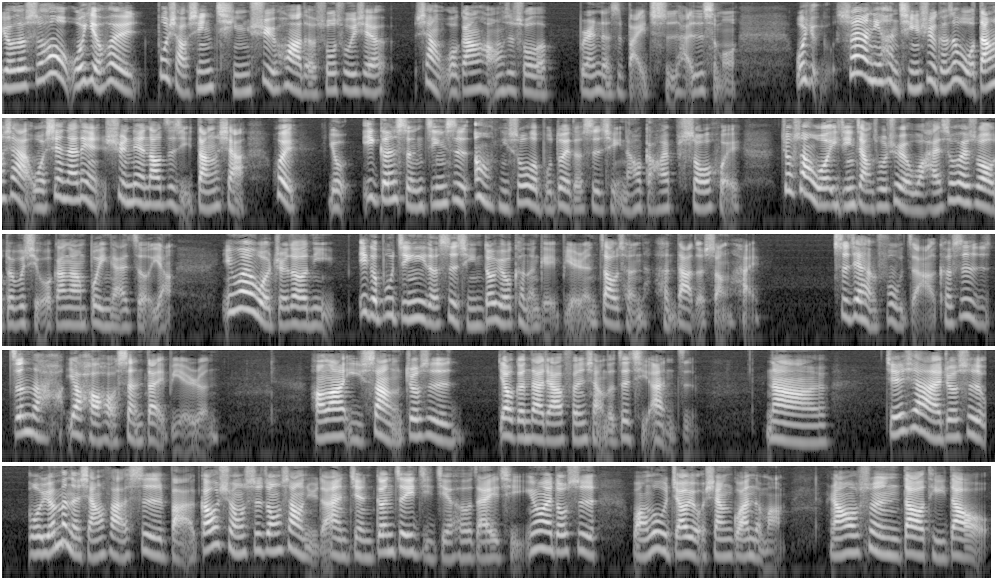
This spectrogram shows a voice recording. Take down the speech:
有的时候我也会不小心情绪化的说出一些，像我刚刚好像是说了 Brandon 是白痴还是什么，我有虽然你很情绪，可是我当下我现在练训练到自己当下会有一根神经是，哦，你说了不对的事情，然后赶快收回，就算我已经讲出去了，我还是会说，哦，对不起，我刚刚不应该这样，因为我觉得你一个不经意的事情都有可能给别人造成很大的伤害。世界很复杂，可是真的要好好善待别人。好啦，以上就是要跟大家分享的这起案子。那接下来就是我原本的想法是把高雄失踪少女的案件跟这一集结合在一起，因为都是网络交友相关的嘛。然后顺道提到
